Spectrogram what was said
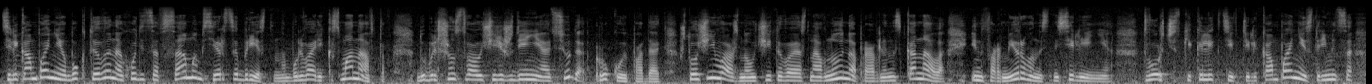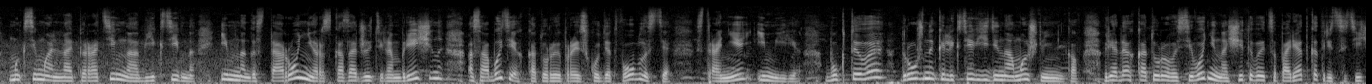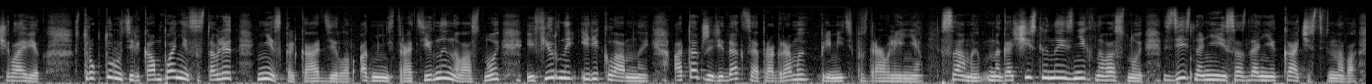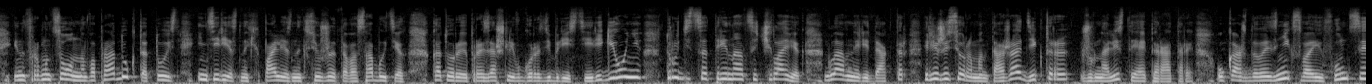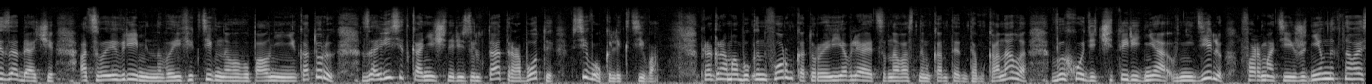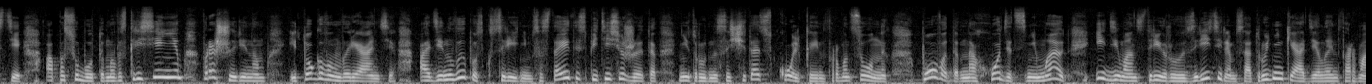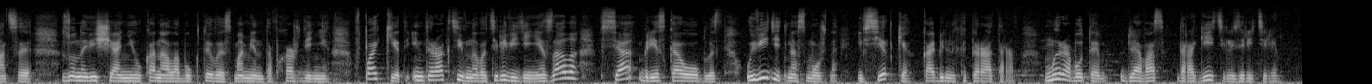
Телекомпания Бук ТВ находится в самом сердце Бреста, на бульваре космонавтов. До большинства учреждений отсюда рукой подать, что очень важно, учитывая основную направленность канала – информированность населения. Творческий коллектив телекомпании стремится максимально оперативно, объективно и многосторонне рассказать жителям Брещины о событиях, которые происходят в области, стране и мире. Бук ТВ – дружный коллектив единомышленников, в рядах которого сегодня насчитывается порядка 30 человек. Структуру телекомпании составляют несколько отделов – административный, новостной, эфирный и рекламный, а также редакция программы «Примите поздравления». Самый многочисленный из них – новостной. Здесь на ней создание качественного информационного продукта, то есть интересных и полезных сюжетов о событиях, которые произошли в городе Бресте и регионе, трудится 13 человек. Главный редактор, режиссеры монтажа, дикторы, журналисты и операторы. У каждого из них свои функции и задачи, от своевременного и эффективного выполнения которых зависит конечный результат работы всего коллектива. Программа «Букинформ», которая является новостным контентом канала, выходит 4 дня в неделю в формате ежедневных новостей, а по субботам и воскресеньям в расширенном итоговом варианте. Один выпуск в среднем состоит из пяти сюжетов. Нетрудно сосчитать, сколько информационных поводов находят, снимают и демонстрируют зрителям сотрудники отдела информации. Зона вещания у канала Бук ТВ с момента вхождения в пакет интерактивного телевидения зала вся Брестская область. Увидеть Увидеть нас можно и в сетке кабельных операторов. Мы работаем для вас, дорогие телезрители.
